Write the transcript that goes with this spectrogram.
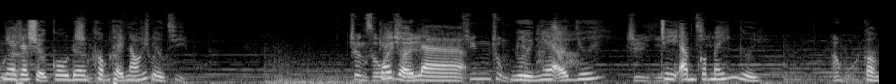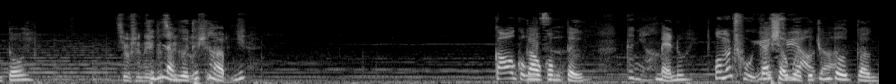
Nghe ra sự cô đơn không thể nói được. Cái gọi là Người nghe ở dưới Tri âm có mấy người? Còn tôi Chính là người thích hợp nhất. Cao công tử Mẹ nuôi. Cái sở nguyệt của chúng tôi cần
